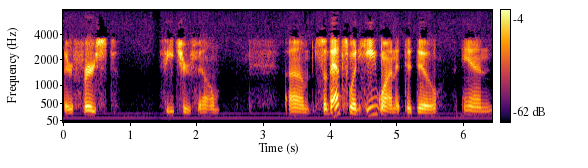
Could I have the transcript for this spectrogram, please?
their first feature film. Um, so that's what he wanted to do, and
